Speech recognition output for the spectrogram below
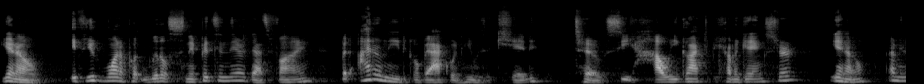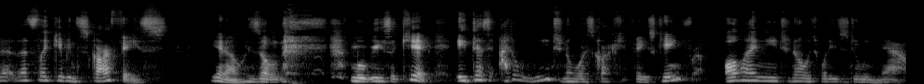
you know, if you want to put little snippets in there, that's fine. But I don't need to go back when he was a kid to see how he got to become a gangster. You know, I mean, that's like giving Scarface, you know, his own movie as a kid. It does. I don't need to know where Scarface came from. All I need to know is what he's doing now,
